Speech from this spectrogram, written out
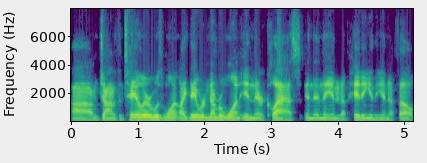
um, Jonathan Taylor was one. Like they were number one in their class, and then they ended up hitting in the NFL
